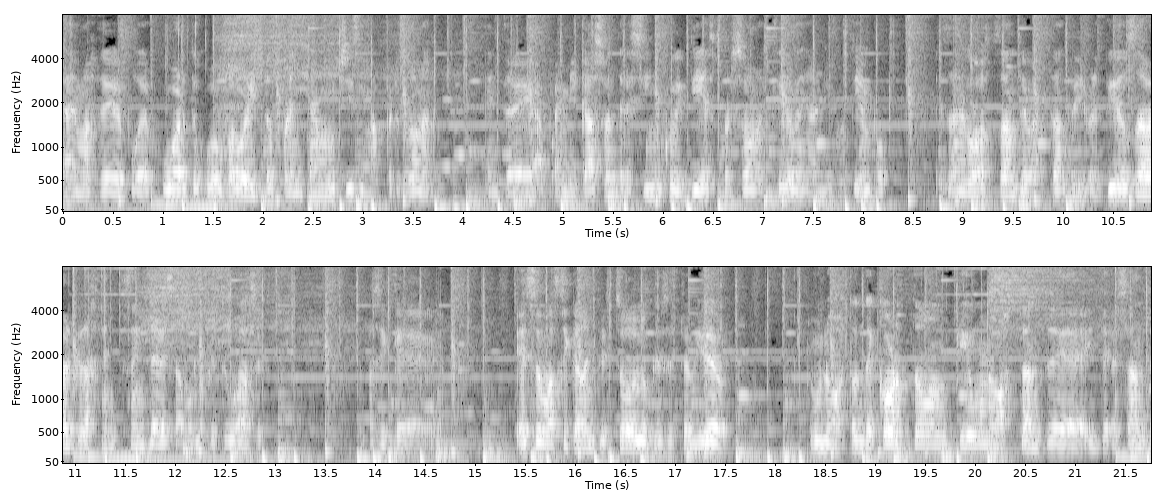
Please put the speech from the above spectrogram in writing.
además de poder jugar tu juego favorito frente a muchísimas personas. Entre, en mi caso, entre 5 y 10 personas que lo ven al mismo tiempo. Es algo bastante, bastante divertido saber que la gente se interesa por lo que tú haces. Así que eso básicamente es todo lo que es este video. Uno bastante corto, aunque uno bastante interesante.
